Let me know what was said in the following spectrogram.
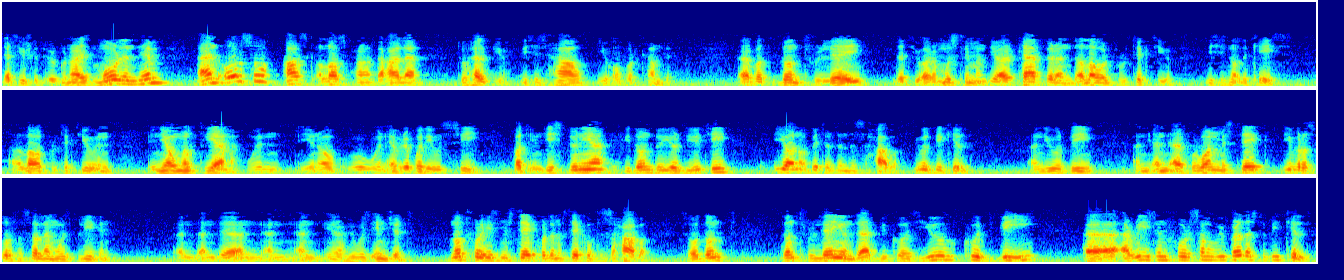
That you should organize more than them and also ask Allah subhanahu wa ta'ala to help you. This is how you overcome them uh, but don't relay that you are a Muslim and you are a kafir and Allah will protect you. This is not the case. Allah will protect you in in Yawm al-Qiyamah when you know when everybody will see. But in this dunya if you don't do your duty you are not better than the Sahaba. You will be killed. And you will be and, and uh, for one mistake, even Rasulullah was bleeding, and and, uh, and and and you know he was injured, not for his mistake, for the mistake of the Sahaba. So don't don't rely on that because you could be uh, a reason for some of your brothers to be killed,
